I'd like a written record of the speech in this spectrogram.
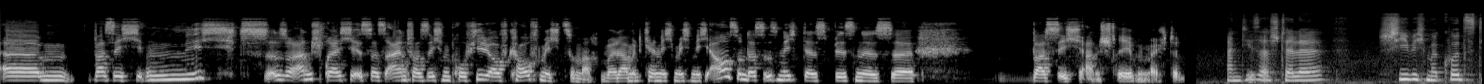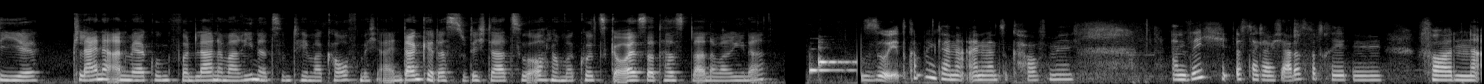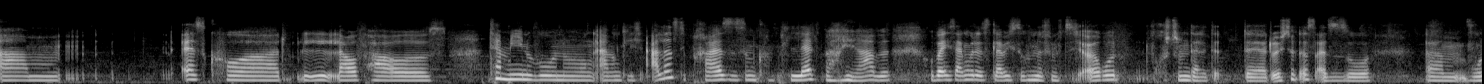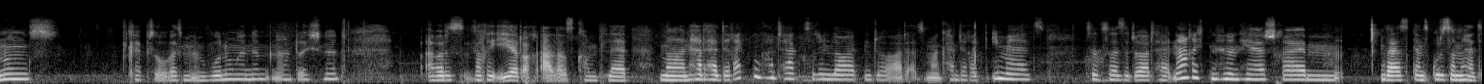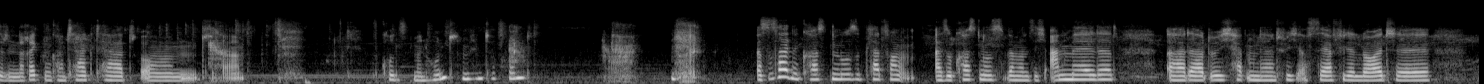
Ähm, was ich nicht so anspreche, ist das einfach, sich ein Profil auf Kauf mich zu machen, weil damit kenne ich mich nicht aus und das ist nicht das Business, äh, was ich anstreben möchte. An dieser Stelle schiebe ich mal kurz die kleine Anmerkung von Lana Marina zum Thema Kauf mich ein. Danke, dass du dich dazu auch noch mal kurz geäußert hast, Lana Marina. So, jetzt kommt ein kleiner Einwand zu Kauf mich. An sich ist da, glaube ich, alles vertreten von ähm, Escort, Laufhaus, Terminwohnung, eigentlich alles. Die Preise sind komplett variabel. Wobei ich sagen würde, dass, glaube ich, so 150 Euro pro Stunde der, der Durchschnitt ist. Also so ähm, Wohnungs... Ich glaube, so, was man in Wohnungen nimmt, ne, Durchschnitt. Aber das variiert auch alles komplett. Man hat halt direkten Kontakt zu den Leuten dort. Also man kann direkt E-Mails beziehungsweise dort halt Nachrichten hin und her schreiben. Was ganz gut ist, wenn man halt so den direkten Kontakt hat. Und ähm, jetzt grunzt mein Hund im Hintergrund. Es ist halt eine kostenlose Plattform, also kostenlos, wenn man sich anmeldet. Äh, dadurch hat man natürlich auch sehr viele Leute,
